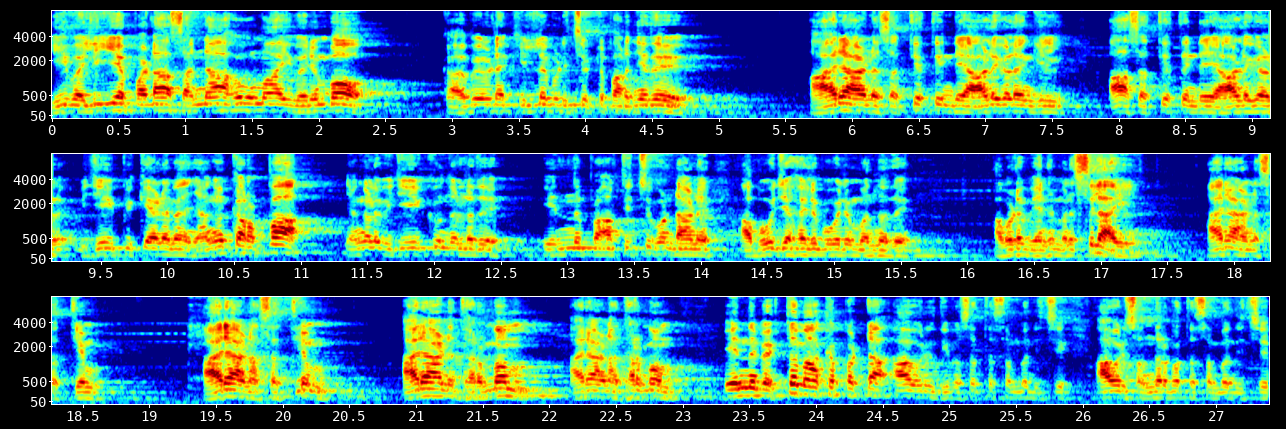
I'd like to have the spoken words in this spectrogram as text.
ഈ വലിയ പട സന്നാഹവുമായി വരുമ്പോൾ കവയുടെ കില്ല പിടിച്ചിട്ട് പറഞ്ഞത് ആരാണ് സത്യത്തിന്റെ ആളുകളെങ്കിൽ ആ സത്യത്തിന്റെ ആളുകൾ വിജയിപ്പിക്കണമേ? ഞങ്ങൾക്ക് ഉറപ്പാ ഞങ്ങൾ വിജയിക്കും എന്നുള്ളത് എന്ന് പ്രാർത്ഥിച്ചുകൊണ്ടാണ് അബൂജഹൽ പോലും വന്നത്. അവിടെ മനസ്സിലായി. ആരാണ് സത്യം? ആരാണ് അസത്യം? ആരാണ് ധർമ്മം ആരാണ് അധർമ്മം എന്ന് വ്യക്തമാക്കപ്പെട്ട ആ ഒരു ദിവസത്തെ സംബന്ധിച്ച് ആ ഒരു സന്ദർഭത്തെ സംബന്ധിച്ച്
